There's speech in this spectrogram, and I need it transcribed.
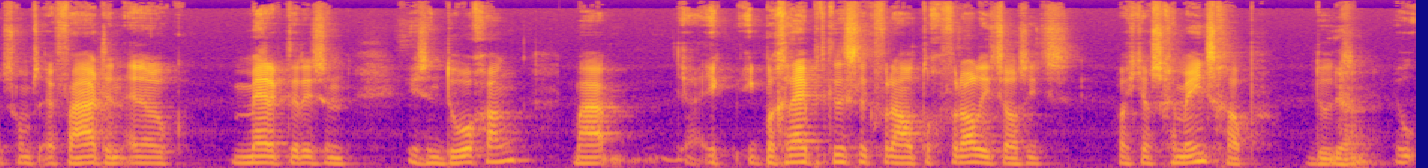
soms ervaart. En, en ook merkt, er is een, is een doorgang. Maar ja, ik, ik begrijp het christelijk verhaal toch vooral iets als iets wat je als gemeenschap doet. Ja. Hoe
